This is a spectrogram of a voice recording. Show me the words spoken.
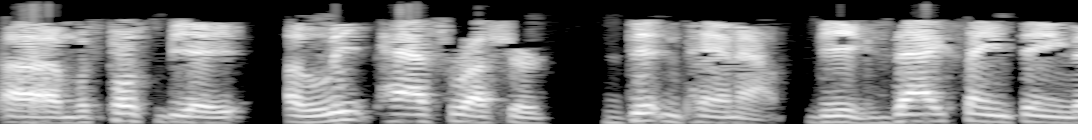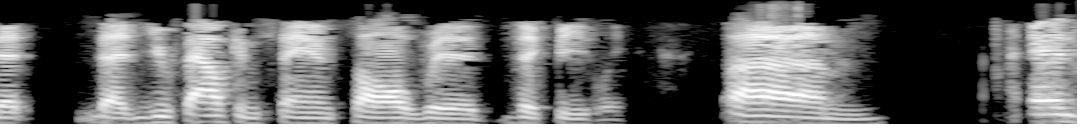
Um, was supposed to be a elite pass rusher, didn't pan out. The exact same thing that that you Falcons fans saw with Vic Beasley. Um, and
